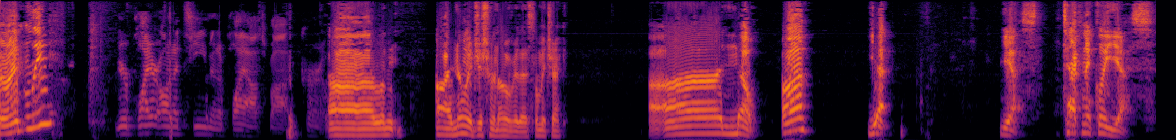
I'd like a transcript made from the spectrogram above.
currently. Your player on a team in a playoff spot currently. Uh, let me. oh, I know I just went over this. Let me check. Uh, no. Uh, yeah. Yes, technically yes.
